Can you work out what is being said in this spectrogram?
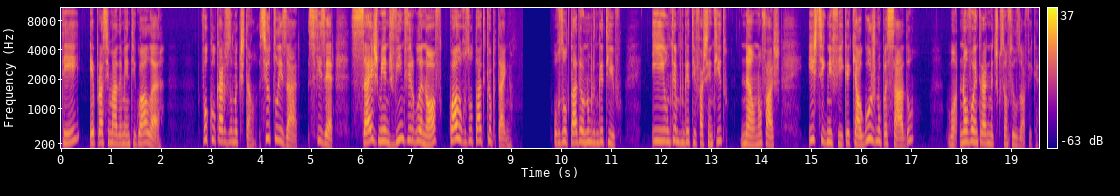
t é aproximadamente igual a. Vou colocar-vos uma questão. Se utilizar, se fizer 6 menos 20,9, qual o resultado que obtenho? O resultado é um número negativo. E um tempo negativo faz sentido? Não, não faz. Isto significa que alguns no passado Bom, não vou entrar numa discussão filosófica.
